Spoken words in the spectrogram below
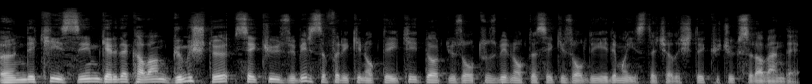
öndeki isim geride kalan gümüştü. 800'ü 102.2 431.8 oldu 7 Mayıs'ta çalıştı. Küçük sıra bende.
